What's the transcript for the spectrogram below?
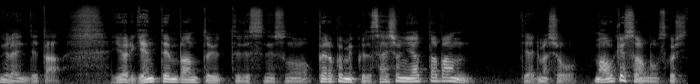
ぐらいに出たいわゆる原点版といってですねそのオペラコミックで最初にやった版でやりましょう。まあオーケストラも少し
